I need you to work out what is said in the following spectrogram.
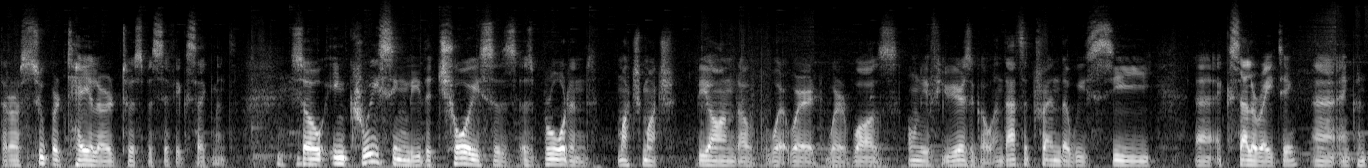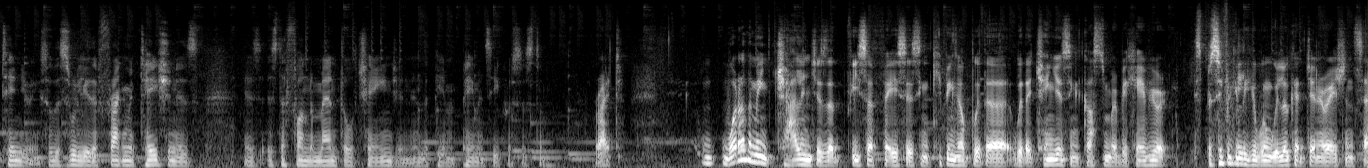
that are super tailored to a specific segment. Mm-hmm. So increasingly, the choice has, has broadened much, much beyond of where, where, it, where it was only a few years ago, and that's a trend that we see uh, accelerating uh, and continuing. So this really the fragmentation is is, is the fundamental change in, in the payment, payments ecosystem. Right. What are the main challenges that Visa faces in keeping up with the with the changes in customer behavior, specifically when we look at Generation Z?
